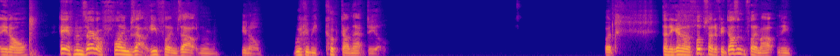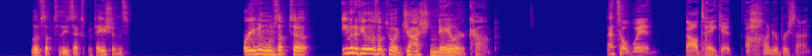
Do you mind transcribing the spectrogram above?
you know, hey, if Manzardo flames out, he flames out, and you know, we could be cooked on that deal. But then again, on the flip side, if he doesn't flame out and he lives up to these expectations, or even lives up to, even if he lives up to a Josh Naylor comp, that's a win. I'll take it. a hundred percent.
